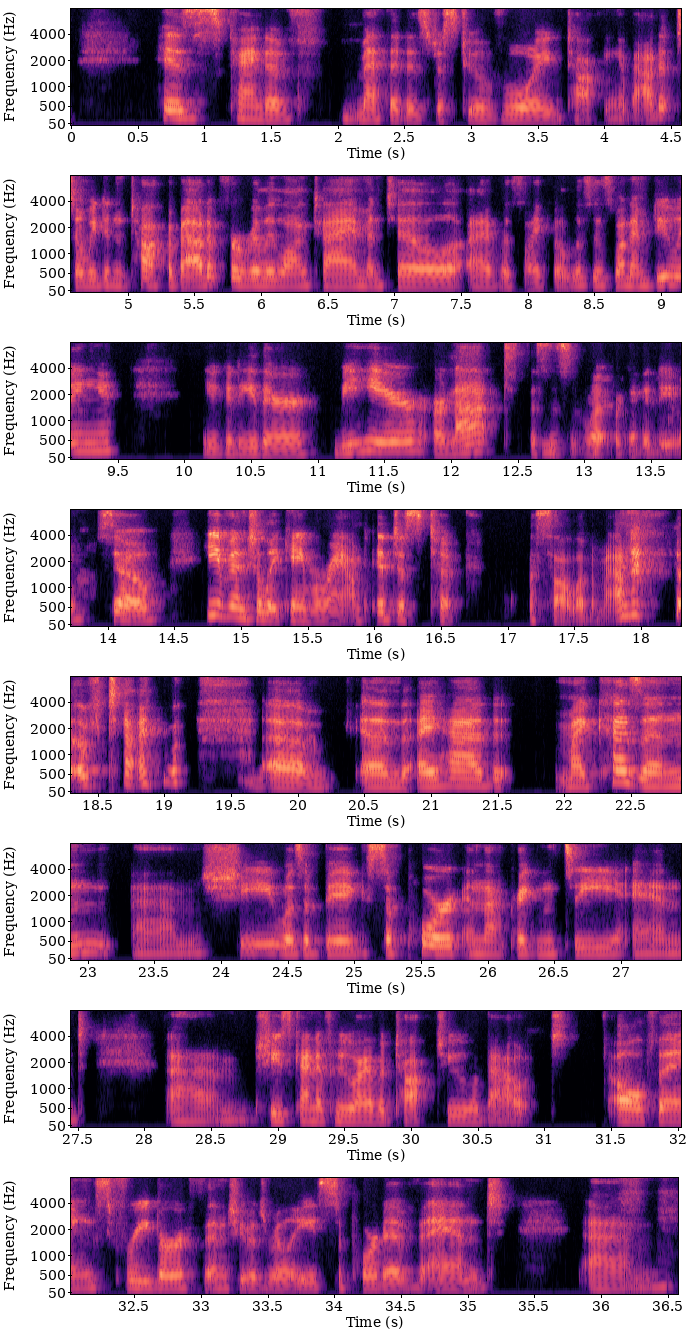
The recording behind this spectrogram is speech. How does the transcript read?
his kind of method is just to avoid talking about it. So we didn't talk about it for a really long time until i was like well this is what i'm doing you could either be here or not. This is what we're going to do. So he eventually came around. It just took a solid amount of time. Um, and i had my cousin um, she was a big support in that pregnancy and um, she's kind of who I would talk to about all things free birth, and she was really supportive and um,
